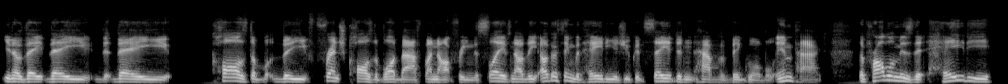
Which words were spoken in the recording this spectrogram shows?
You know, they, they, they, caused a, the French caused a bloodbath by not freeing the slaves. Now, the other thing with Haiti is you could say it didn't have a big global impact. The problem is that Haiti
